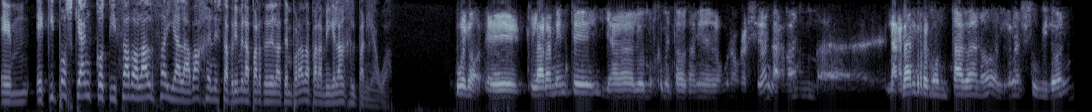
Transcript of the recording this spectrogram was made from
eh, equipos que han cotizado al alza y a la baja en esta primera parte de la temporada para Miguel Ángel Paniagua. Bueno, eh, claramente, ya lo hemos comentado también en alguna ocasión, la gran, uh, la gran remontada, ¿no? el gran subidón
